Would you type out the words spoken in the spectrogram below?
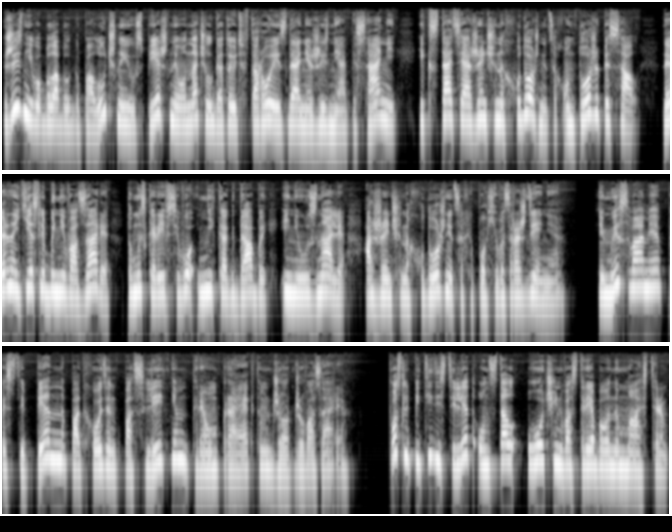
Жизнь его была благополучной и успешной, он начал готовить второе издание жизнеописаний. И, кстати, о женщинах-художницах он тоже писал. Наверное, если бы не в Азаре, то мы, скорее всего, никогда бы и не узнали о женщинах-художницах эпохи Возрождения. И мы с вами постепенно подходим к последним трем проектам Джорджа Вазари. После 50 лет он стал очень востребованным мастером.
